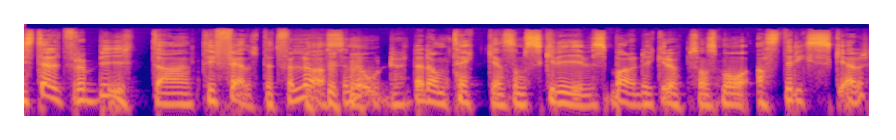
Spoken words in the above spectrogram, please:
Istället för att byta till fältet för lösenord, där de tecken som skrivs bara dyker upp som små asterisker,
